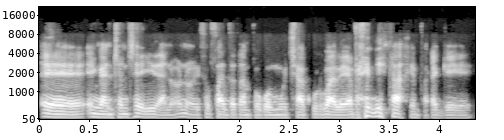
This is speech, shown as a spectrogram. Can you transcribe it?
eh, enganchó enseguida, ¿no? No hizo falta tampoco mucha curva de aprendizaje para que,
